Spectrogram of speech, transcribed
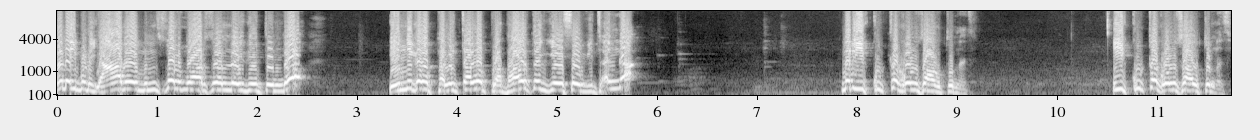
అంటే ఇప్పుడు యాభై మున్సిపల్ వార్డులలో ఏదైతే ఉందో ఎన్నికల ఫలితాల్లో ప్రభావితం చేసే విధంగా మరి ఈ కుట్ర కొనసాగుతున్నది. ఈ కుట్ర కొనసాగుతున్నది.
